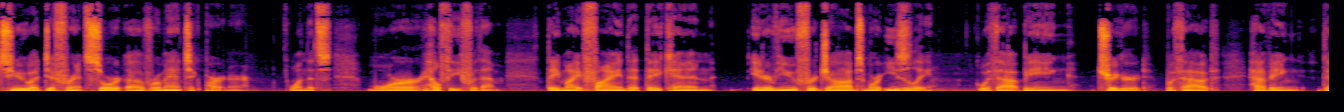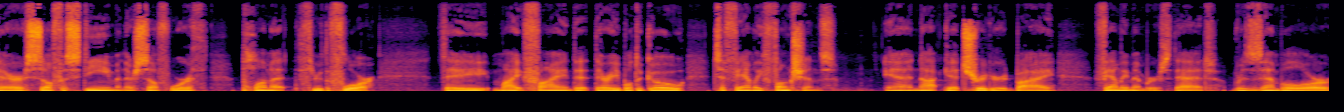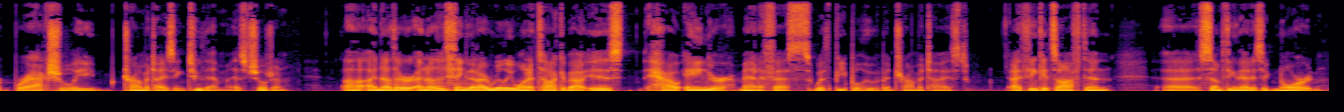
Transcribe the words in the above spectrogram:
to a different sort of romantic partner, one that's more healthy for them. They might find that they can interview for jobs more easily without being triggered, without having their self esteem and their self worth plummet through the floor. They might find that they're able to go to family functions and not get triggered by family members that resemble or were actually traumatizing to them as children. Uh, another another thing that I really want to talk about is how anger manifests with people who have been traumatized. I think it's often uh, something that is ignored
